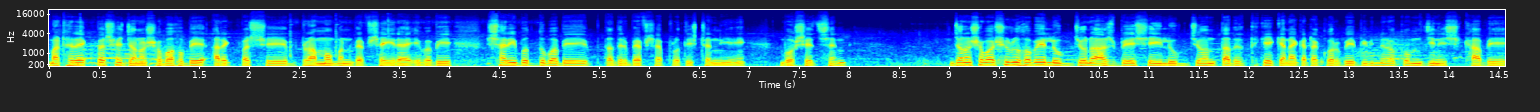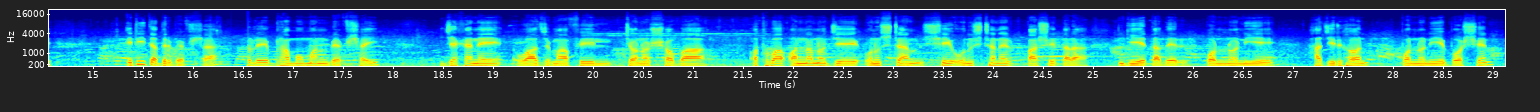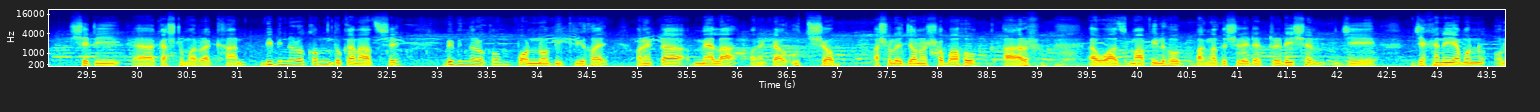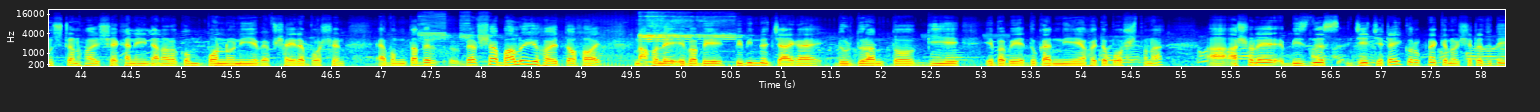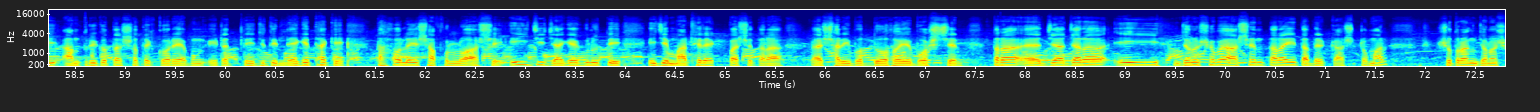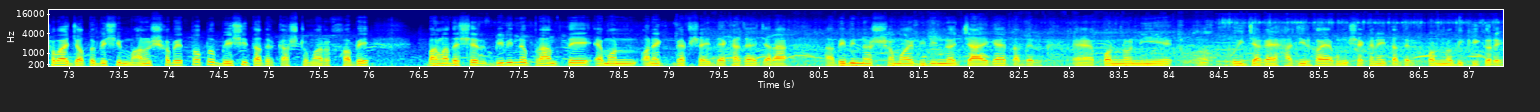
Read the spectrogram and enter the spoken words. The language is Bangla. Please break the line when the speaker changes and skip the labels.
মাঠের এক পাশে জনসভা হবে, আরেক পাশে ভ্রাম্যমান ব্যবসায়ীরা এভাবে সারিবদ্ধভাবে তাদের ব্যবসা প্রতিষ্ঠান নিয়ে বসেছেন। জনসভা শুরু হবে, লোকজন আসবে, সেই লোকজন তাদের থেকে কেনাকাটা করবে, বিভিন্ন রকম জিনিস খাবে। এটাই তাদের ব্যবসা। আসলে ভ্রাম্যমান ব্যবসায়ী, যেখানে ওয়াজ মাহফিল, জনসভা অথবা অন্যান্য যে অনুষ্ঠান, সেই অনুষ্ঠানের পাশে তারা গিয়ে তাদের পণ্য নিয়ে হাজির হন, পণ্য নিয়ে বসেন। সেটি কাস্টমাররা খান। বিভিন্ন রকম দোকান আছে। বিভিন্ন রকম পণ্য বিক্রি হয়। অনেকটা মেলা, অনেকটা উৎসব। আসলে জনসভা হোক আর ওয়াজ মাহফিল হোক, বাংলাদেশের এটা ট্রেডিশন যে যেখানেই এমন অনুষ্ঠান হয়, সেখানেই নানা রকম পণ্য নিয়ে ব্যবসায়ীরা বসেন এবং তাদের ব্যবসা ভালোই হয়তো হয়। না হলে এভাবে বিভিন্ন জায়গায় দূর দূরান্ত গিয়ে এভাবে দোকান নিয়ে হয়তো বসতো না। আসলে বিজনেস যে যেটাই করুক না কেন, সেটা যদি আন্তরিকতার সাথে করে এবং এটাতে যদি লেগে থাকে, তাহলে সাফল্য আসে। এই যে জায়গাগুলোতে, এই যে মাঠের এক পাশে তারা সারিবদ্ধ হয়ে বসছেন, তারা যারা এই জনসভায় আসেন, তারাই তাদের কাস্টমার সুতরাং জনসভায় যত বেশি মানুষ হবে, তত বেশি তাদের কাস্টমার হবে। বাংলাদেশের বিভিন্ন প্রান্তে এমন অনেক ব্যবসায়ী দেখা যায় যারা বিভিন্ন সময় বিভিন্ন জায়গায় তাদের পণ্য নিয়ে ওই জায়গায় হাজির হয় এবং সেখানেই তাদের পণ্য বিক্রি করে।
